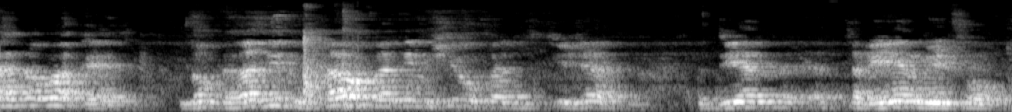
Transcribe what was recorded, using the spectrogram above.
هذا واقع. donc غادي نبقاو غادي نمشيو في هذا الاتجاه ديال التغيير من فوق.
